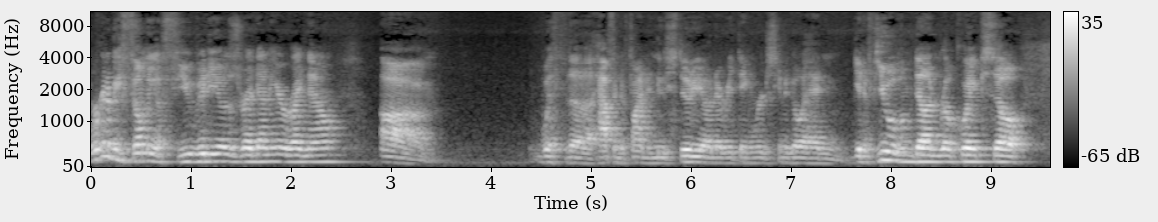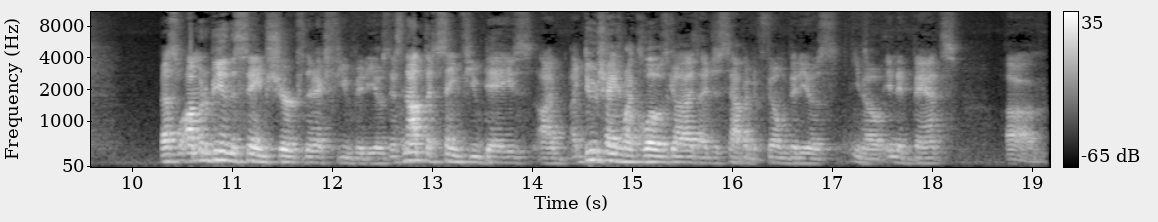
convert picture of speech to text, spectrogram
we're gonna be filming a few videos right down here right now. Um, with the having to find a new studio and everything, we're just gonna go ahead and get a few of them done real quick. So that's I'm gonna be in the same shirt for the next few videos. It's not the same few days. I, I do change my clothes, guys. I just happen to film videos, you know, in advance. Um,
